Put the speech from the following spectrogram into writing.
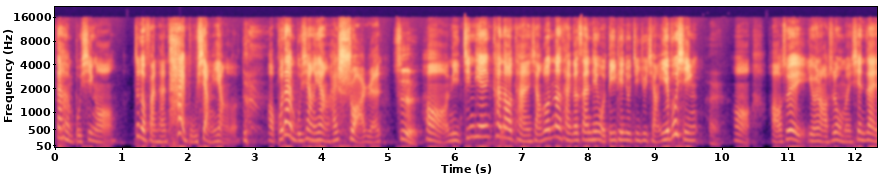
但很不幸哦，这个反弹太不像样了。哦，不但不像样，还耍人。是哦，你今天看到弹，想说那弹个三天，我第一天就进去抢，也不行。哦，好，所以有位老师，我们现在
